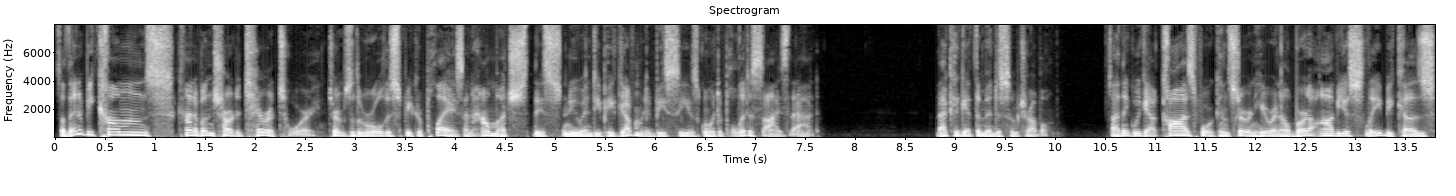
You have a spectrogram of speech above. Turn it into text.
So then it becomes kind of uncharted territory in terms of the role the speaker plays and how much this new NDP government in BC is going to politicize that. That could get them into some trouble. So I think we got cause for concern here in Alberta, obviously, because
